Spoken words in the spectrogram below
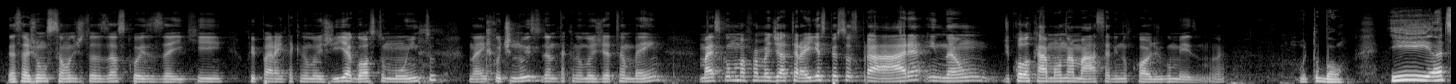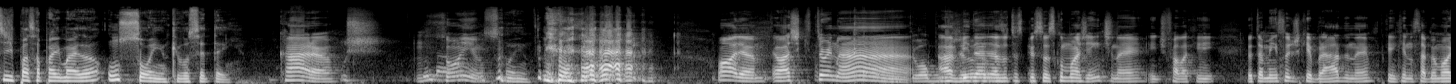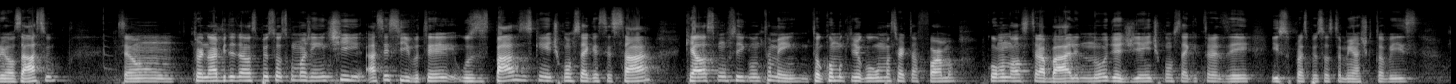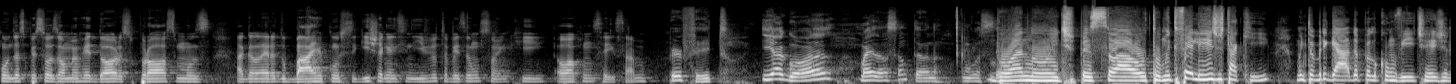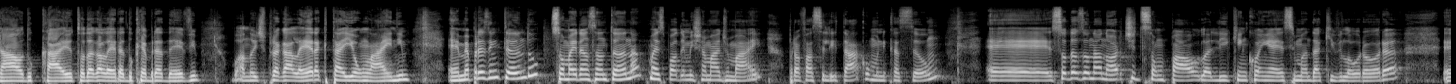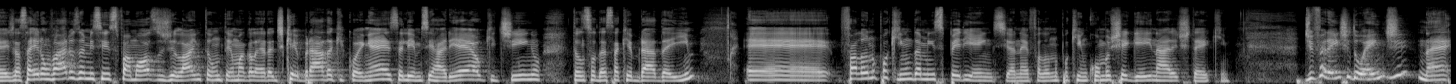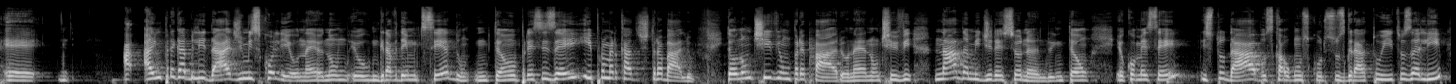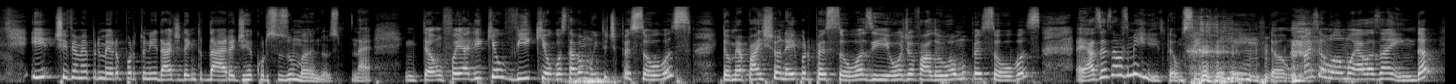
nessa junção de todas as coisas aí que fui parar em tecnologia, gosto muito, né, e continuo estudando tecnologia também, mas como uma forma de atrair as pessoas para a área e não de colocar a mão na massa ali no código mesmo, né? Muito bom. E antes de passar para a Imarã, um sonho que você tem? Cara, um sonho? Um sonho. Olha, eu acho que tornar a vida das outras pessoas como a gente, né? A gente fala que eu também sou de quebrada, né? Quem não sabe, eu moro em Osasco. Então, tornar a vida das pessoas como a gente acessível, ter os espaços que a gente consegue acessar, que elas consigam também. Então, como que de alguma certa forma, com o nosso trabalho no dia a dia, a gente consegue trazer isso para as pessoas também. Acho que talvez quando as pessoas ao meu redor, os próximos, a galera do bairro conseguir chegar nesse nível, talvez é um sonho que eu alcancei, sabe? Perfeito. E agora, Mailan Santana, com você. Boa noite, pessoal. Estou muito feliz de estar aqui. Muito obrigada pelo convite, Reginaldo, Caio, toda a galera do Quebra Dev. Boa noite para a galera que está aí online. É, me apresentando, sou Mairan Santana, mas podem me chamar de Mai para facilitar a comunicação. É, sou da Zona Norte de São Paulo, ali quem conhece manda aqui Vila Aurora. É, já saíram vários MCs famosos de lá, então tem uma galera de quebrada que conhece, ali MC Rariel, Kitinho. Então sou dessa quebrada aí. É, falando um pouquinho da minha experiência, né? Falando um pouquinho como eu cheguei na área de tech. Diferente do Andy, né? É, a, a, empregabilidade me escolheu, né? Eu, não, eu engravidei muito cedo, então eu precisei ir para o mercado de trabalho. Então eu não tive um preparo, né? Não tive nada me direcionando. Então eu comecei a estudar, buscar alguns cursos gratuitos ali e tive a minha primeira oportunidade dentro da área de recursos humanos, né? Então foi ali que eu vi que eu gostava muito de pessoas. Então eu me apaixonei por pessoas e hoje eu falo eu amo pessoas. É, às vezes elas me irritam, sim, me irritam, mas eu amo elas ainda.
